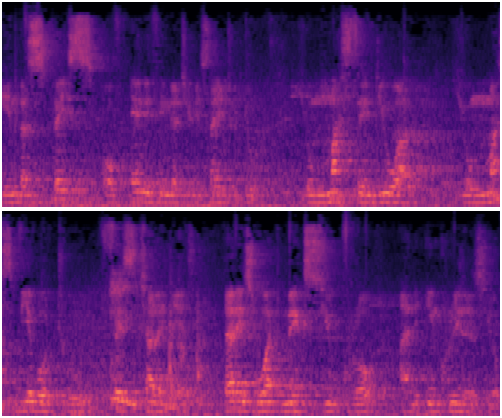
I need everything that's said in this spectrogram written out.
in the space of anything that you decide to do you must endure you must be able to face challenges that is what makes you grow and increases your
